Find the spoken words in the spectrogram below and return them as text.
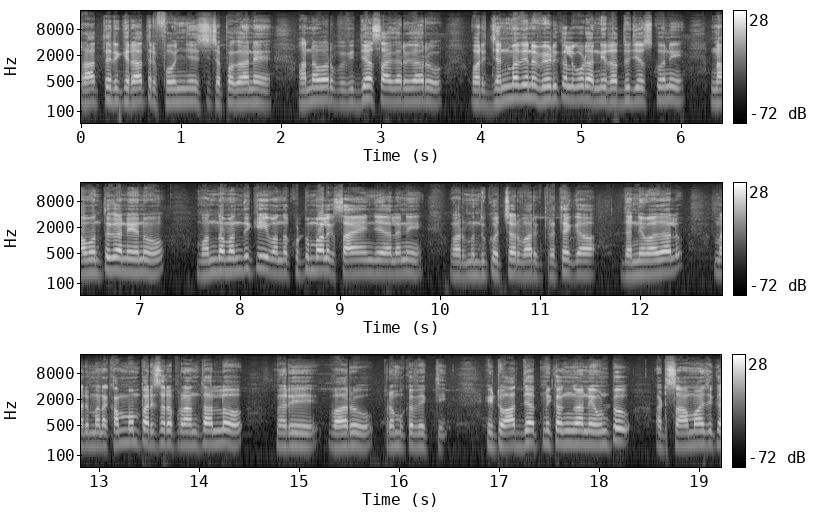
రాత్రికి రాత్రి ఫోన్ చేసి చెప్పగానే అన్నవరపు విద్యాసాగర్ గారు వారి జన్మదిన వేడుకలు కూడా అన్ని రద్దు చేసుకొని నా వంతుగా నేను వంద మందికి వంద కుటుంబాలకు సాయం చేయాలని వారు ముందుకు వచ్చారు వారికి ప్రత్యేక ధన్యవాదాలు. మరి మన ఖమ్మం పరిసర ప్రాంతాల్లో మరి వారు ప్రముఖ వ్యక్తి. ఇటు ఆధ్యాత్మికంగానే ఉంటూ అటు సామాజిక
